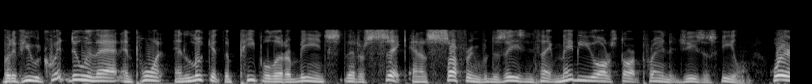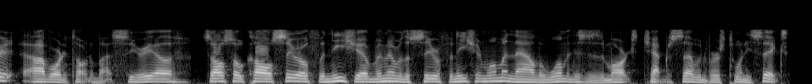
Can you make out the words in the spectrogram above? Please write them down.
But if you would quit doing that and point and look at the people that are being that are sick and are suffering from disease and think maybe you ought to start praying that Jesus heal them. Where I've already talked about Syria. It's also called Syrophoenicia. Remember the Syrophoenician woman? Now the woman. This is in Mark chapter seven, verse twenty-six.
